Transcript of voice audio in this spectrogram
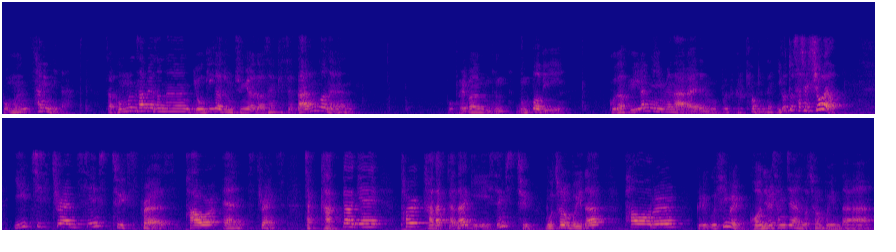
본문 3입니다. 자, 본문 3에서는 여기가 좀 중요하다고 생각했어요. 다른 거는 뭐 별반 문, 문법이 고등학교 1학년이면 알아야 되는 문법이 그렇게 없는데 이것도 사실 쉬워요. Each strand seems to express power and strength. 자, 각각의 털 가닥가닥이 seems to 뭐처럼 보이다? 파워를 그리고 힘을 권위를 상징하는 것처럼 보인다.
